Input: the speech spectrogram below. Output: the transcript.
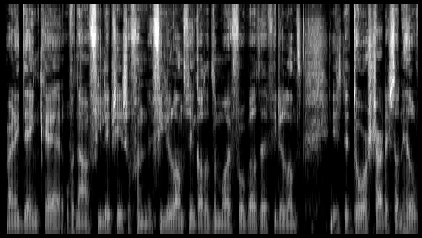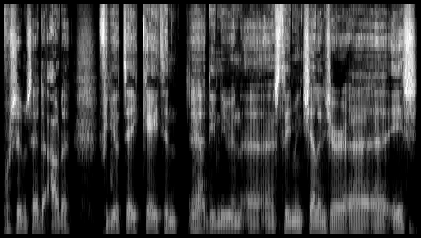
waarin ik denk, hè, of het nou een Philips is of een Videoland, vind ik altijd een mooi voorbeeld. Hè? Videoland is de doorstart is dan Hilversums, hè? de oude videotheekketen, ja. die nu een, een streaming challenger is.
